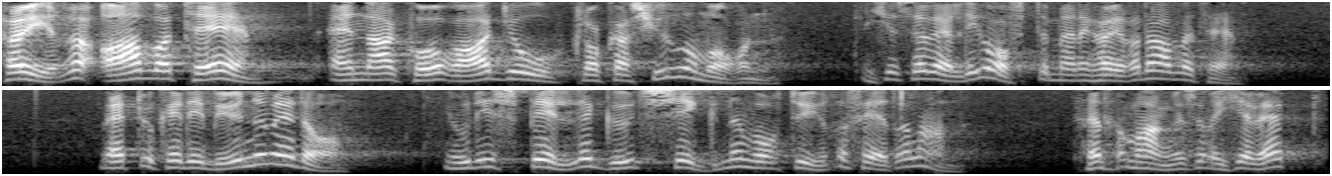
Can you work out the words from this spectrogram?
hører av og til NRK radio klokka sju om morgenen. Ikke så veldig ofte, men jeg hører det av og til. Vet du hva de begynner med da? Jo, de spiller 'Gud signe vårt dyre fedreland'. Det er det mange som ikke vet.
